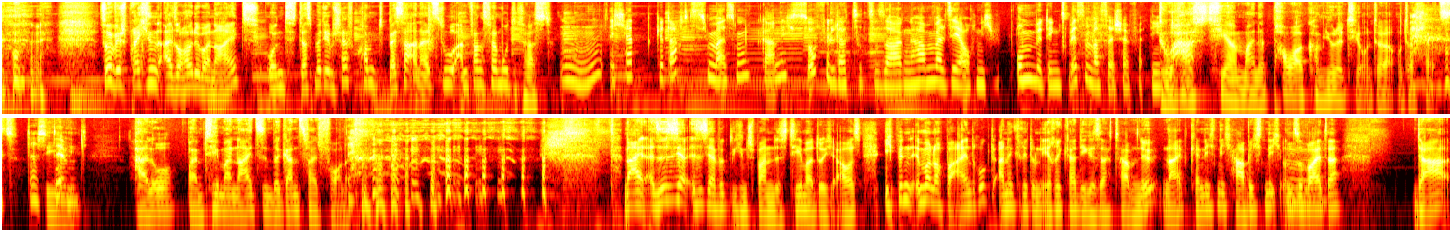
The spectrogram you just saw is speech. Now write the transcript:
so, wir sprechen also heute über Neid und das mit dem Chef kommt besser an, als du anfangs vermutet hast. Mhm. Ich hätte gedacht, dass die meisten gar nicht so viel dazu zu sagen haben, weil sie ja auch nicht unbedingt wissen, was der Chef verdient. Du hast hier meine Power Community unter, unterschätzt. das stimmt. Die, hallo, beim Thema Neid sind wir ganz weit vorne. Nein, also es ist, ja, es ist ja wirklich ein spannendes Thema durchaus. Ich bin immer noch beeindruckt, Annegret und Erika, die gesagt haben, nö, Neid kenne ich nicht, habe ich nicht und mhm. so weiter. Da,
